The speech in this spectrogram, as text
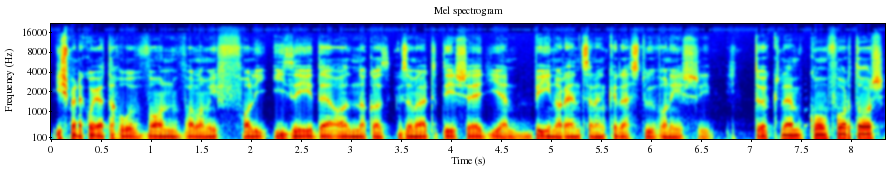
ismerek olyat, ahol van valami fali izé, de annak az üzemeltetése egy ilyen béna rendszeren keresztül van, és így tök nem komfortos,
